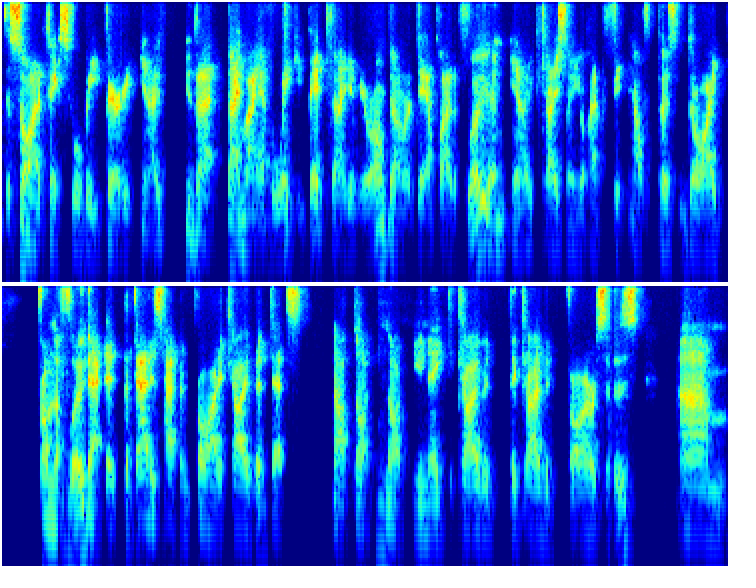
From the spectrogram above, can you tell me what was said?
the side effects will be very, you know, that they may have a week in bed. Don't get me wrong. Don't want to downplay the flu, and you know, occasionally you'll have a fit and healthy person die from the flu. That, but that has happened prior to COVID. That's not not hmm. not unique to COVID, the COVID viruses. Um,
